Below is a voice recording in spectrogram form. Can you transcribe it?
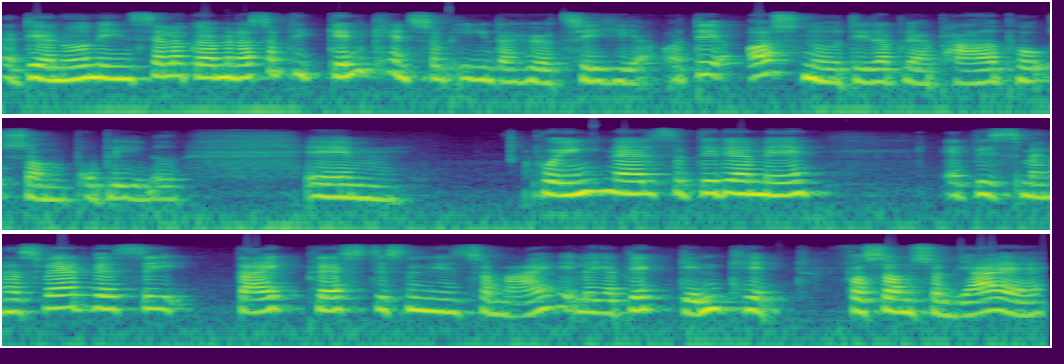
at det har noget med en selv at gøre, men også at blive genkendt som en, der hører til her. Og det er også noget af det, der bliver peget på som problemet. Øhm, pointen er altså det der med, at hvis man har svært ved at se, der er ikke plads til sådan en som mig, eller jeg bliver ikke genkendt for sådan som jeg er,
